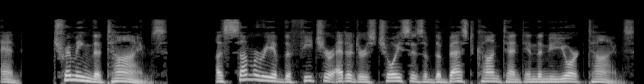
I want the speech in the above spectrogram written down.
and "'Trimming the Times' a summary of the feature editor's choices of the best content in The New York Times.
